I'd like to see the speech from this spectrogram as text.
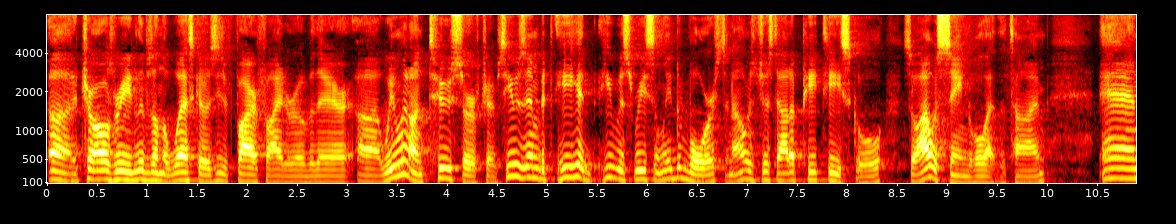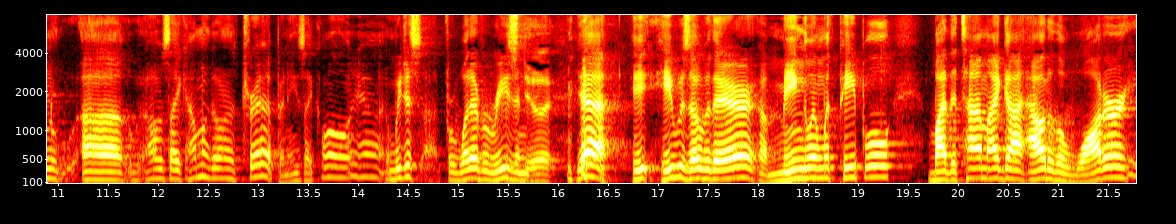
uh, Charles Reed, lives on the West Coast. He's a firefighter over there. Uh, we went on two surf trips. He was in. He had. He was recently divorced, and I was just out of PT school, so I was single at the time. And uh, I was like, I'm gonna go on a trip, and he's like, Oh yeah. And we just, for whatever reason, do it. yeah, he, he was over there uh, mingling with people. By the time I got out of the water,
